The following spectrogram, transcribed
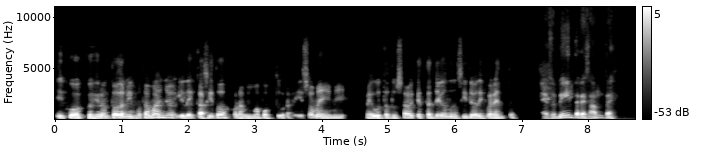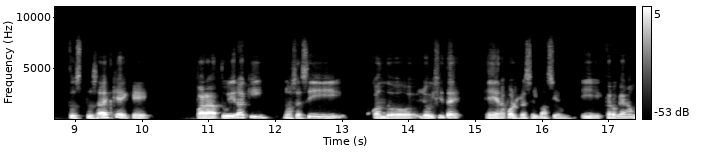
y cogieron todo el mismo tamaño y le, casi todos con la misma postura. Y eso me, me, me, gusta. Tú sabes que estás llegando a un sitio diferente. Eso es bien interesante. Tú, tú sabes que, que para tú ir aquí, no sé si cuando yo visité era por reservación y creo que eran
